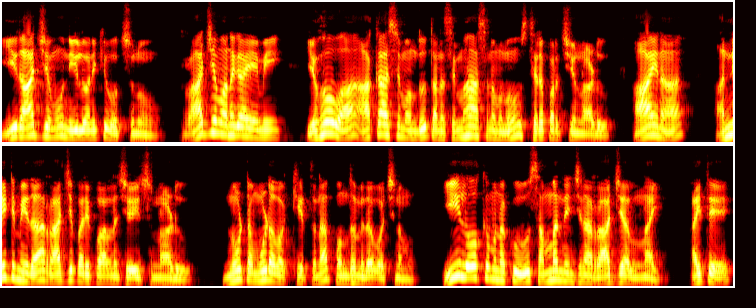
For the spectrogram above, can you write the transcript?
ఈ రాజ్యము నీలోనికి వచ్చును. రాజ్యం అనగా ఏమి? యహోవా ఆకాశమందు తన సింహాసనమును స్థిరపరిచియున్నాడు. ఆయన అన్నిటి మీద రాజ్య పరిపాలన చేయుచున్నాడు. నూట మూడవ కీర్తన పంతొమ్మిదవ వచనము. ఈ లోకమునకు సంబంధించిన రాజ్యాలున్నాయి. అయితే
